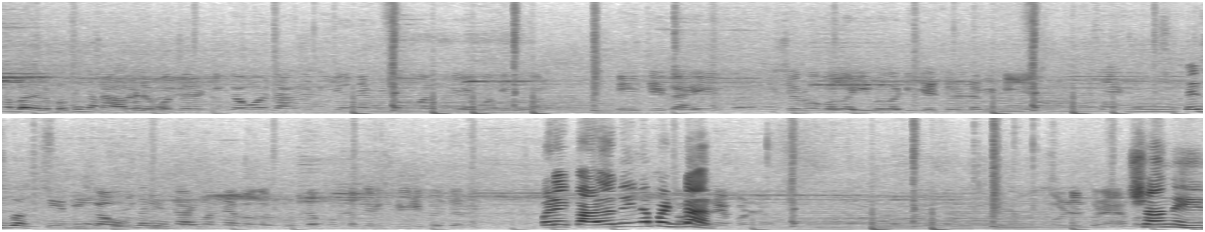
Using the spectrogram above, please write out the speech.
थांबा जरा बघू ना. हा बघू. आहे, चांगली डिझाईन आहे मी तुम्हाला पुढे आहे, बघा, बघा. हे इथे काय आहे हे सर्व बघा ही बघा डिझाईन जरा नवीन डिझाईन हम्म, तेच बघते मी टिकाऊ कुठलं कुठला घेता येईल. पण नाही बघा कुठलं कुठलं तरी फ्री रिपेअर पण हे काळं नाही ना पडणार? नाही पडणार गोल्डन पण आहे हा बघा. छान आहे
